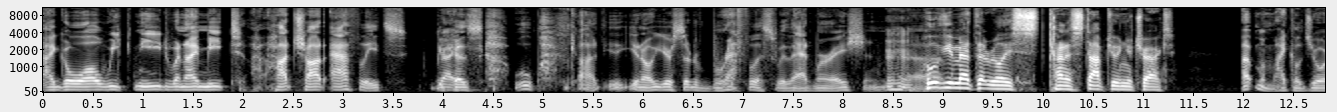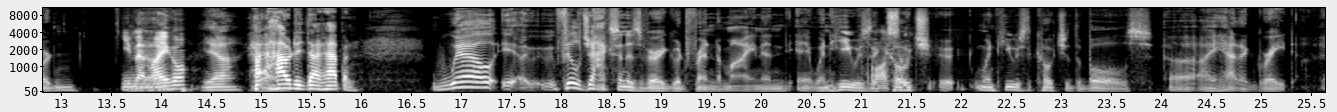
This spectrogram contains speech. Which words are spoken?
I go all weak kneed when I meet hotshot athletes Right. because oh my God, you, you know, you're sort of breathless with admiration. Uh, Who have you met that really s- kind of stopped you in your tracks? uh, Michael Jordan. You met know, Michael? Yeah. H- How did that happen? Well, uh, Phil Jackson is a very good friend of mine, and uh, when he was the coach, uh, when he was the coach of the Bulls, uh, I had a great uh,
